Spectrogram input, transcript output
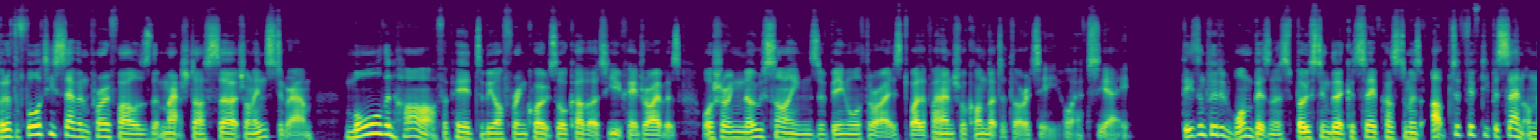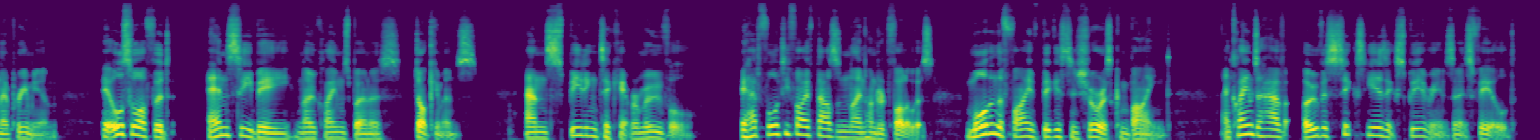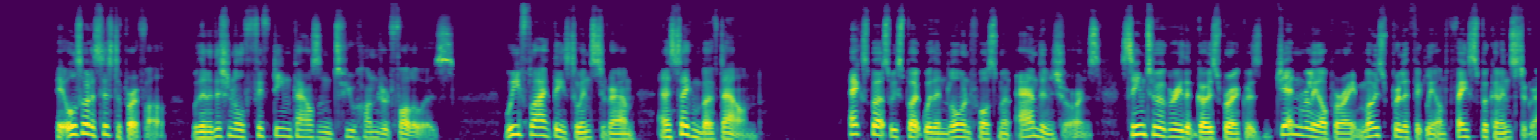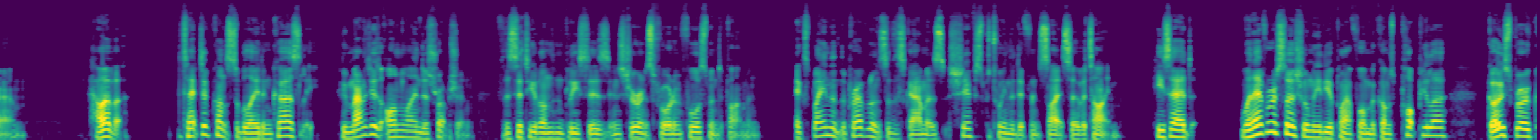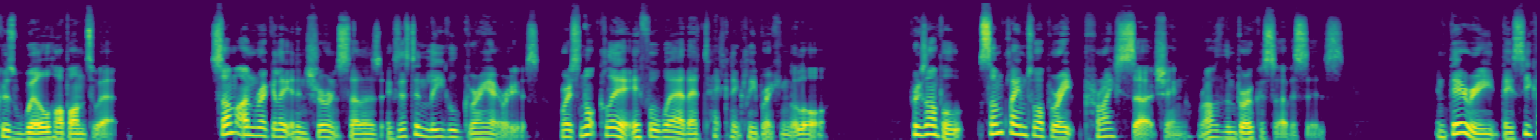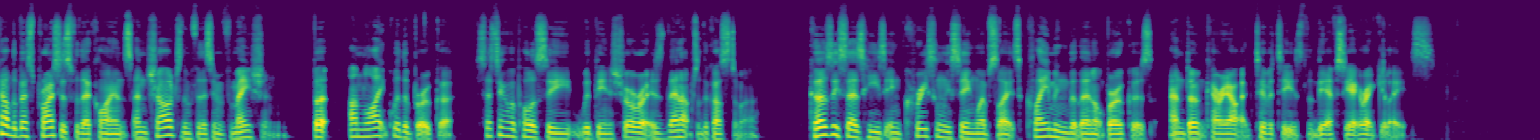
But of the 47 profiles that matched our search on Instagram, more than half appeared to be offering quotes or cover to UK drivers while showing no signs of being authorised by the Financial Conduct Authority, or FCA. These included one business boasting that it could save customers up to 50% on their premium. It also offered NCB, no claims bonus, documents, and speeding ticket removal. It had 45,900 followers, more than the five biggest insurers combined, and claimed to have over six years' experience in its field. It also had a sister profile with an additional 15,200 followers. We flagged these to Instagram and it's taken both down. Experts we spoke with in law enforcement and insurance seem to agree that ghost brokers generally operate most prolifically on Facebook and Instagram. However, Detective Constable Aidan Kersley, who manages online disruption for the City of London Police's Insurance Fraud Enforcement Department, explained that the prevalence of the scammers shifts between the different sites over time. He said, Whenever a social media platform becomes popular, ghost brokers will hop onto it. Some unregulated insurance sellers exist in legal grey areas where it's not clear if or where they're technically breaking the law. For example, some claim to operate price searching rather than broker services. In theory, they seek out the best prices for their clients and charge them for this information. But unlike with a broker, setting up a policy with the insurer is then up to the customer. Kersley says he's increasingly seeing websites claiming that they're not brokers and don't carry out activities that the FCA regulates.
